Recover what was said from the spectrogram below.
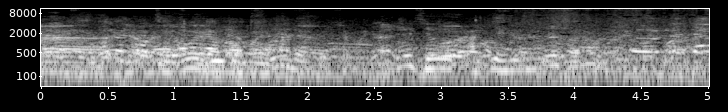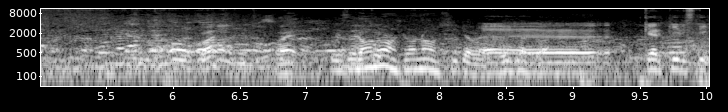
euh, c'est à qui Ouais. Nom, s'il te plaît. Euh, Kerkivistik.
